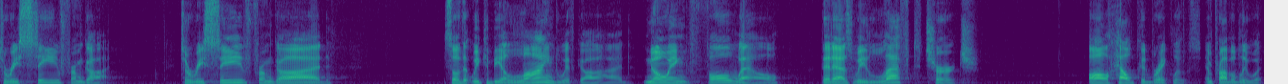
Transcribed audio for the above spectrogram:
to receive from God, to receive from God so that we could be aligned with God, knowing full well that as we left church, all hell could break loose, and probably would.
